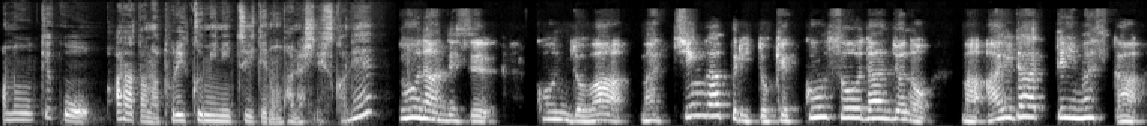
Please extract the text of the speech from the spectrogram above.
あの、結構新たな取り組みについてのお話ですかね？そうなんです。今度はマッチングアプリと結婚相談所の、まあ、間って言いますか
